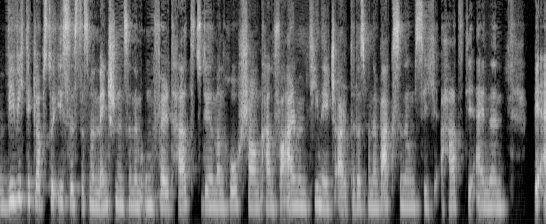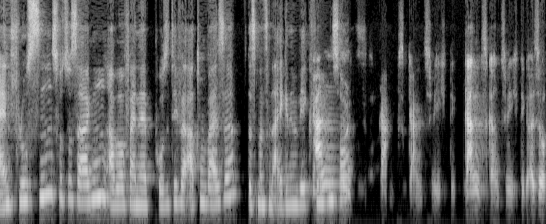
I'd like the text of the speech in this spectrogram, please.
wie wichtig glaubst du, ist es, dass man Menschen in seinem Umfeld hat, zu denen man hochschauen kann, vor allem im Teenage-Alter, dass man Erwachsene um sich hat, die einen beeinflussen sozusagen, aber auf eine positive Art und Weise, dass man seinen eigenen Weg ganz, finden soll? Ganz, ganz wichtig, ganz, ganz wichtig. Also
